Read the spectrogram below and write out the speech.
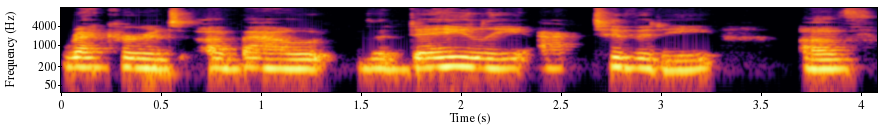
records about the daily activity of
